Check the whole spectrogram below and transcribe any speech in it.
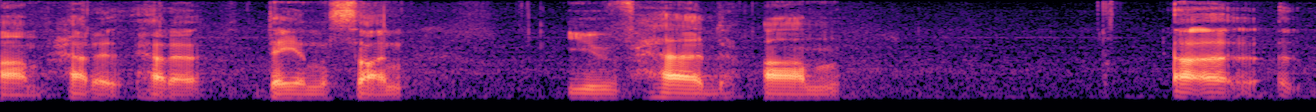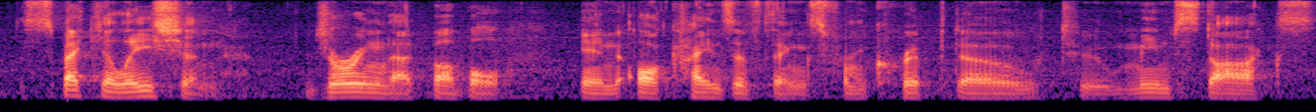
um, had, a, had a day in the sun. You've had um, uh, speculation during that bubble in all kinds of things from crypto to meme stocks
